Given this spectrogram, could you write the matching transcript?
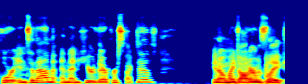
pour into them and then hear their perspective. You know, my daughter was like,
